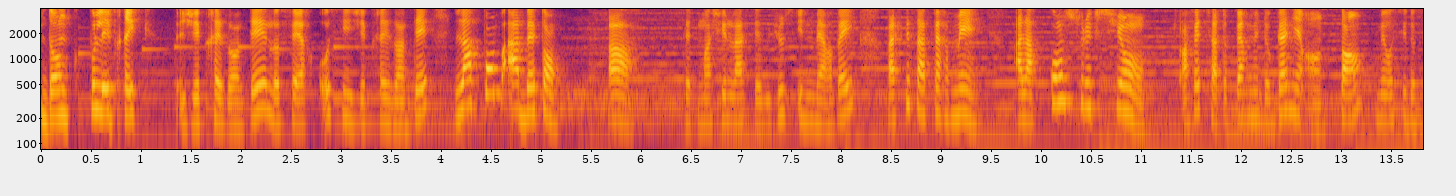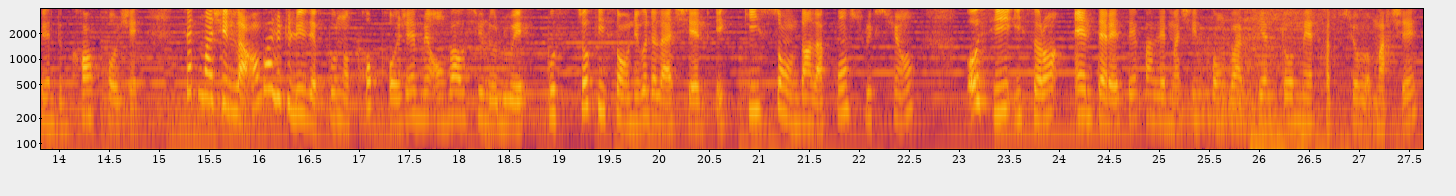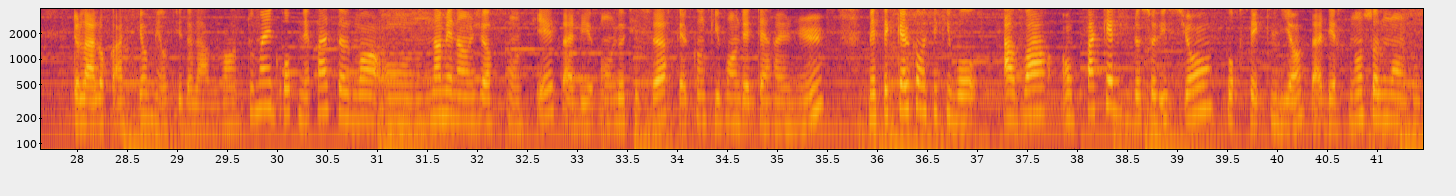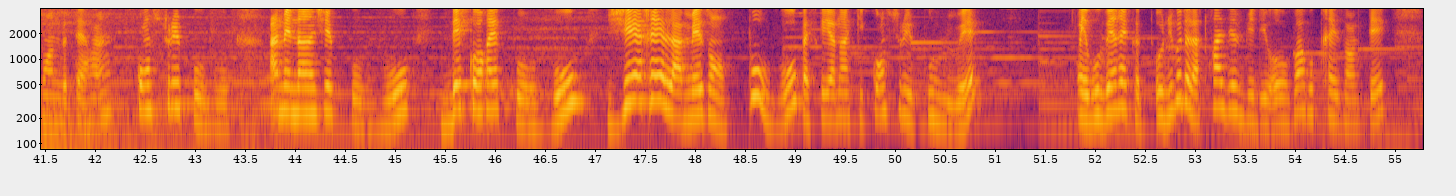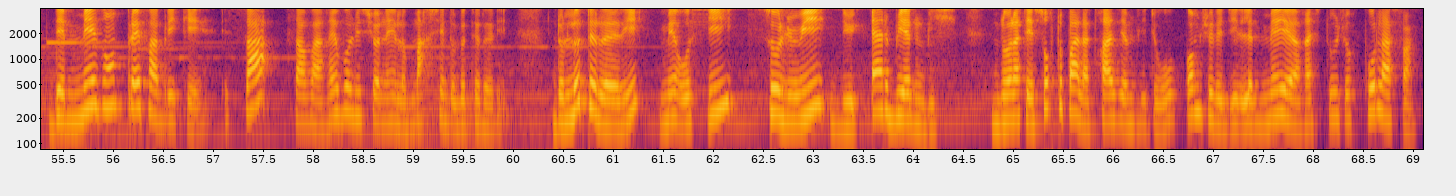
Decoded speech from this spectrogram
Donc, pour les briques, j'ai présenté. Le fer aussi, j'ai présenté. La pompe à béton. Ah, cette machine-là, c'est juste une merveille parce que ça permet à la construction en fait, ça te permet de gagner en temps, mais aussi de faire de grands projets. Cette machine-là, on va l'utiliser pour nos propres projets, mais on va aussi le louer. Pour ceux qui sont au niveau de la chaîne et qui sont dans la construction, aussi, ils seront intéressés par les machines qu'on va bientôt mettre sur le marché de la location, mais aussi de la vente. To My Group n'est pas seulement un aménageur foncier, c'est-à-dire un lotisseur, quelqu'un qui vend des terrains nus, mais c'est quelqu'un aussi qui va avoir un package de solutions pour ses clients, c'est-à-dire non seulement vous vendre le terrain, construire pour vous, aménager pour vous, décorer pour vous, gérer la maison pour vous, parce qu'il y en a qui construisent pour louer, et vous verrez qu'au niveau de la troisième vidéo, on va vous présenter des maisons préfabriquées. Et ça, ça va révolutionner le marché de l'hôtellerie. De l'hôtellerie, mais aussi celui du Airbnb. Ne ratez surtout pas la troisième vidéo. Comme je l'ai dit, le meilleur reste toujours pour la fin.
